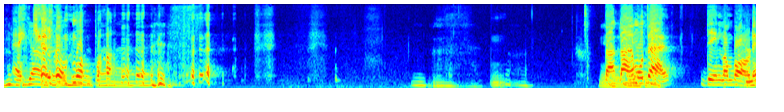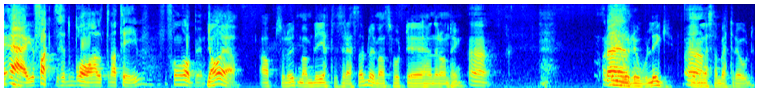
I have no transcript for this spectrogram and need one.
mm. enkel att mobba. Mm. Däremot är din Lombardi är ju faktiskt ett bra alternativ från Robin. Ja, ja. Absolut. Man blir jättestressad blir man så fort det händer någonting. Mm. är, Orolig ja. är nästan bättre ord.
